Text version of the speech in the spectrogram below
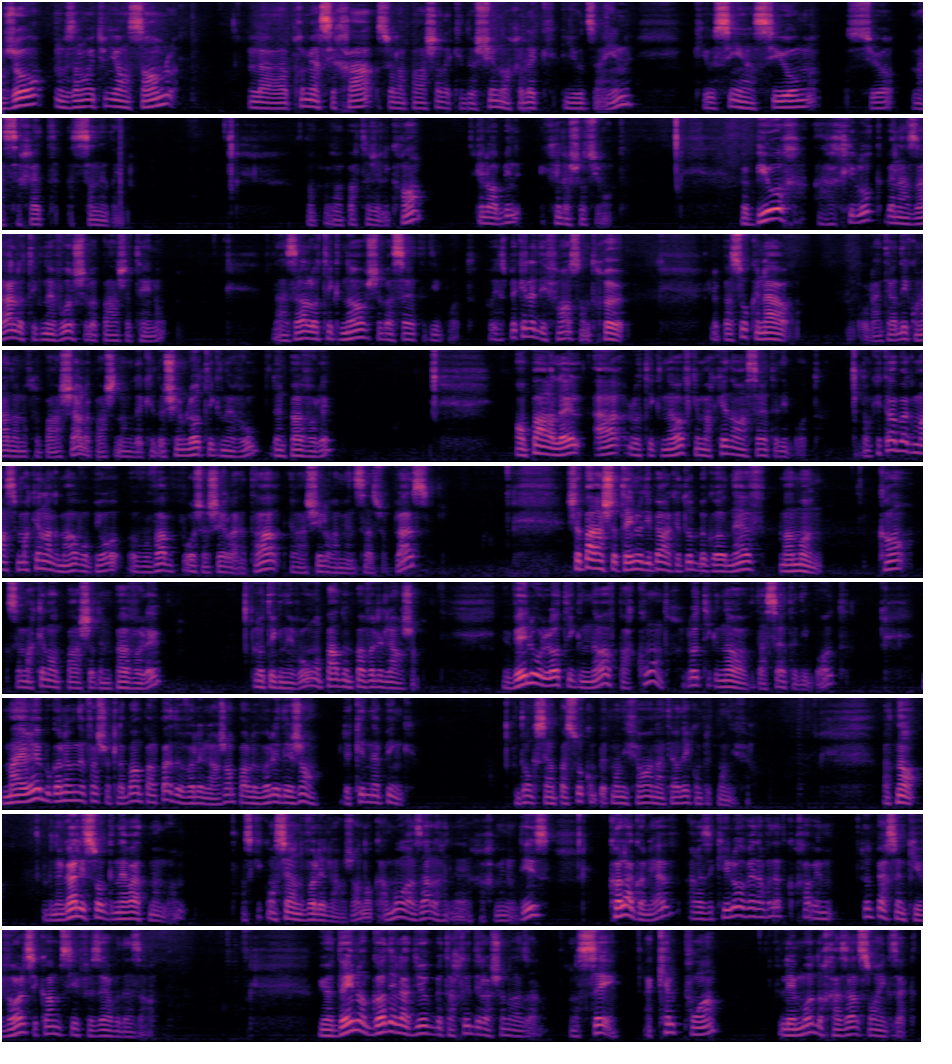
Bonjour, nous allons étudier ensemble la première sikha sur la paracha de Kedoshim dans Chelek Yud qui est aussi un sium sur Masechet Sanhedrin. Donc nous allons partager l'écran et le rabbin écrit la chose suivante. Le biur hachiluk ben azara lo tignevu parashatenu, la azara lo adibrot. Pour expliquer la différence entre le passage qu'on a ou l'interdit qu'on a dans notre paracha, la paracha donc de Kedoshim, l'otiknevu, de ne pas voler, en parallèle à l'otiknov qui est marqué dans la série Tadibrot. Donc, Ita Bagma, c'est marqué dans l'Agma, vous va pour chercher la Hata, et Rachel ramène ça sur place. Chez Parachatenu, dit par Ketub Begonev Mamon. Quand c'est marqué dans le paracha de ne pas voler, l'otiknevu, on parle de ne pas voler de l'argent. Velo l'otignov, par contre, l'otignov d'Aser Tadibrot, Là-bas, on ne parle pas de voler l'argent, on parle de voler des gens, de kidnapping. Donc c'est un passo complètement différent, un interdit complètement différent. Maintenant, en ce qui concerne voler l'argent, donc Amour Azal, les Chachamim nous disent, toute personne qui vole, c'est comme s'il faisait Avodazara. On sait à quel point les mots de Chazal sont exacts.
